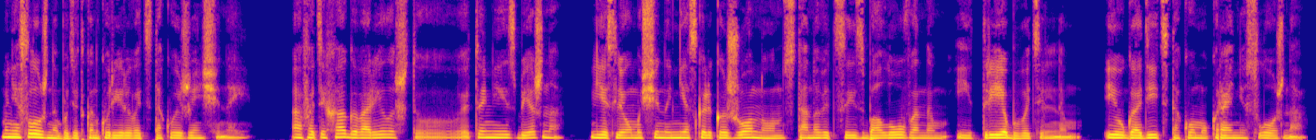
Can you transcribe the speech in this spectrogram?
Мне сложно будет конкурировать с такой женщиной. А Фатиха говорила, что это неизбежно. Если у мужчины несколько жен, он становится избалованным и требовательным, и угодить такому крайне сложно.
